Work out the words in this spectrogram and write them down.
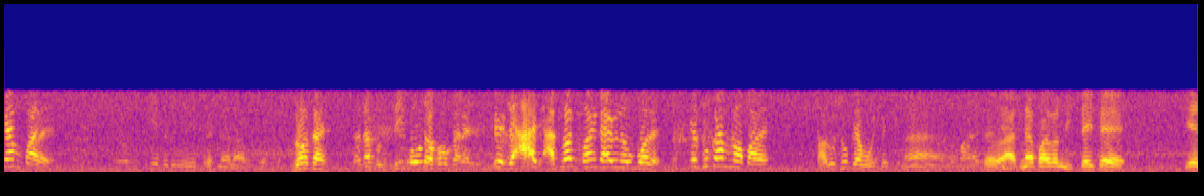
કેમ પ્રશ્ન ના થાય. બુદ્ધિ બહુ ડખો કરે છે. આટલો જ પોઈન્ટ આવીને ઊભો રહે. કે શું કામ ન પાળે મારું શું કેવું છે? હા. આજ્ઞા પાડવાનો નિશ્ચય છે કે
